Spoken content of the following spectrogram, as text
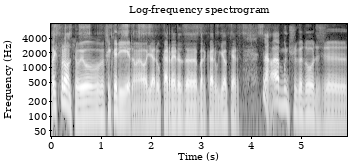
Mas pronto, eu ficaria, não é? A olhar o Carreiras a marcar o Guilherme. Não, há muitos jogadores, eh,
